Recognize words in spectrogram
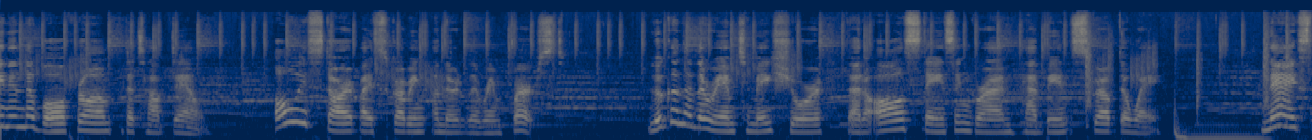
Begin cleaning the bowl from the top down. Always start by scrubbing under the rim first. Look under the rim to make sure that all stains and grime have been scrubbed away. Next,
